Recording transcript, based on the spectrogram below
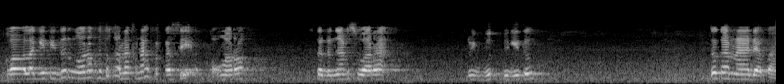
Kalau lagi tidur ngorok itu karena kenapa sih kok ngorok? Terdengar suara ribut begitu? Itu karena ada apa?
